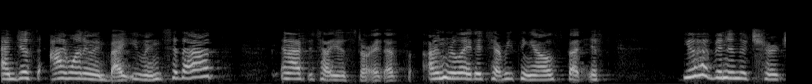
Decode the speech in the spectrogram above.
And just, I want to invite you into that. And I have to tell you a story that's unrelated to everything else, but if you have been in the church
